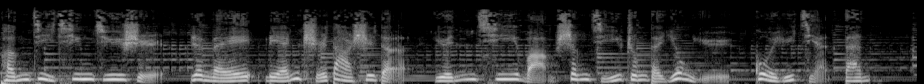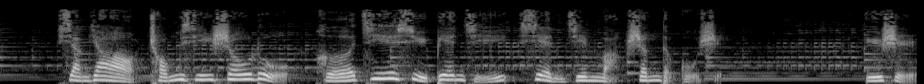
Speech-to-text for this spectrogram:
彭继清居士认为莲池大师的《云栖往生集》中的用语过于简单，想要重新收录和接续编辑现今往生的故事，于是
